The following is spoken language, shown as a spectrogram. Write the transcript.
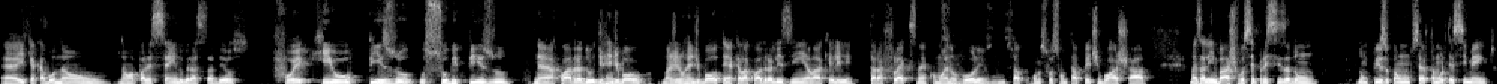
é, e que acabou não, não aparecendo, graças a Deus, foi que o piso, o subpiso, né, a quadra do, de handball, imagina o handball, tem aquela quadra lisinha lá, aquele taraflex, né, como sim, é no vôlei, um, como se fosse um tapete emborrachado, mas ali embaixo você precisa de um, de um piso com um certo amortecimento.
